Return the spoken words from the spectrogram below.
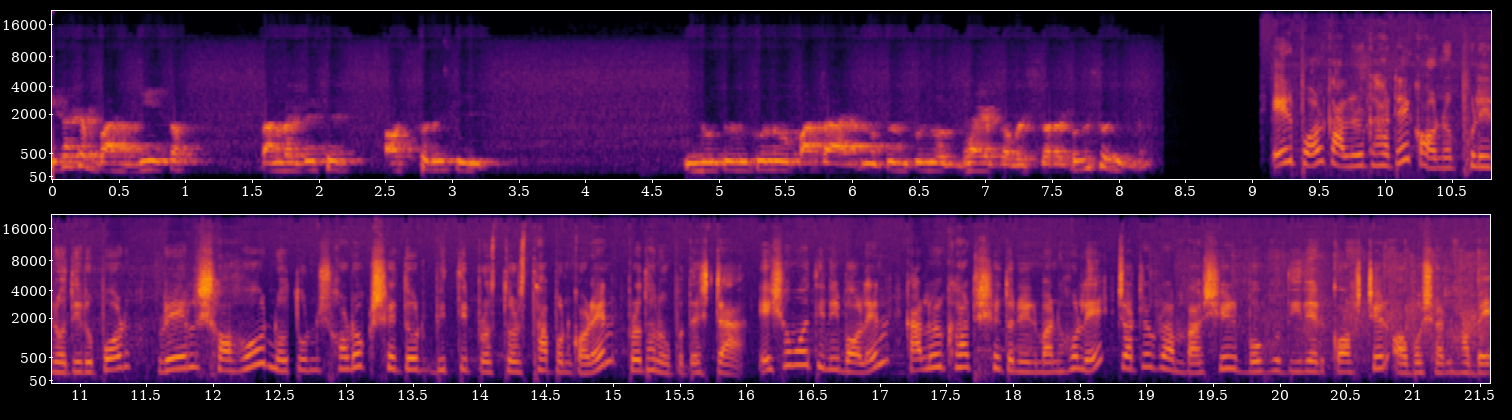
এটাকে বাদ দিয়ে বাংলাদেশের অর্থনীতি নতুন কোনো পাতা নতুন কোনো অধ্যায়ে প্রবেশ করার কোনো সুযোগ নেই। এরপর কালুরঘাটে কর্ণফুলী নদীর উপর রেল সহ নতুন সড়ক সেতুর ভিত্তিপ্রস্তর স্থাপন করেন প্রধান উপদেষ্টা। এ সময় তিনি বলেন, কালুরঘাট সেতু নির্মাণ হলে চট্টগ্রামবাসীর বহুদিনের কষ্টের অবসান হবে।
